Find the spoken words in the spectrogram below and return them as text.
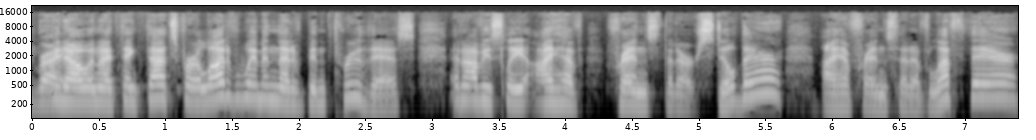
Right. You know, and I think that's for a lot of women that have been through this. And obviously, I have friends that are still there. I have friends that have left there,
